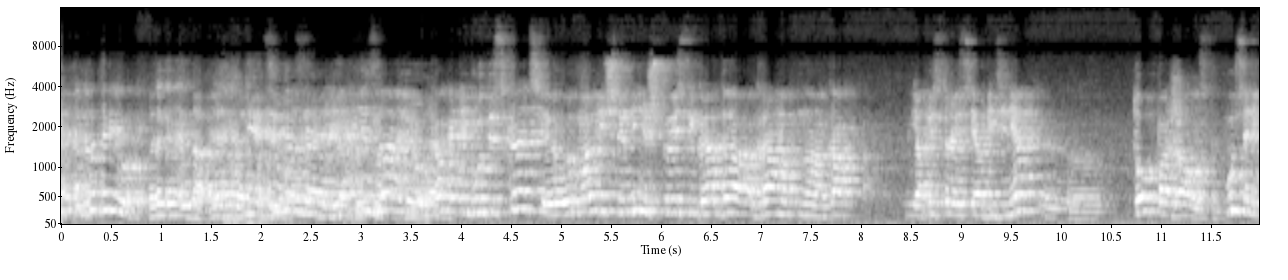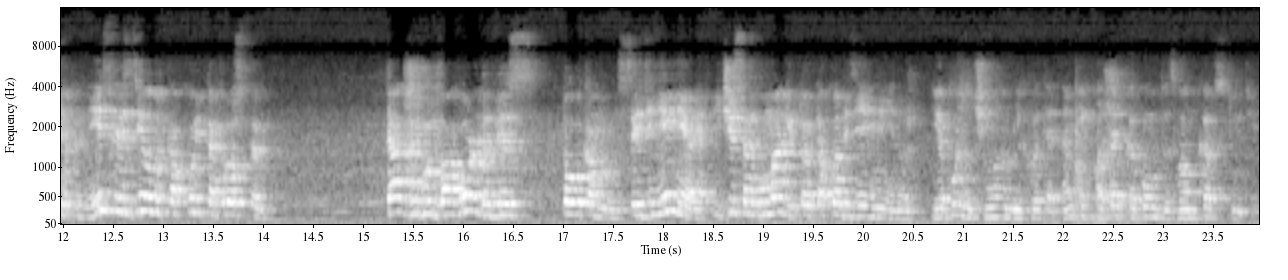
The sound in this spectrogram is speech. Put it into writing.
Это патриот. Да, я Нет, серьезно, я не знаю, как они будут искать. Вот мое личное мнение, что если города грамотно, как я представляю себе, объединят, э, то, пожалуйста, пусть они вот Если сделают какой-то просто... Также будет два города без толком соединения и чисто на бумаге, то такое объединение мне не нужно. Я понял, чего нам не хватает. Нам не хватает какого-то звонка в студии.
